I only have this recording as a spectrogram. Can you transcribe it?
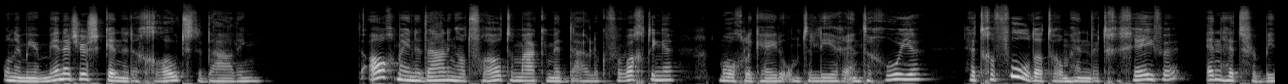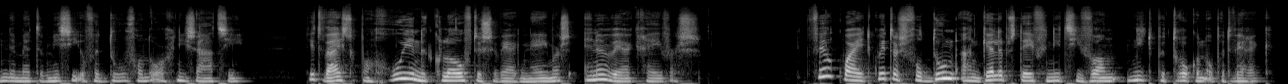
Onder meer managers kenden de grootste daling. De algemene daling had vooral te maken met duidelijke verwachtingen, mogelijkheden om te leren en te groeien, het gevoel dat er om hen werd gegeven en het verbinden met de missie of het doel van de organisatie. Dit wijst op een groeiende kloof tussen werknemers en hun werkgevers. Veel quiet quitters voldoen aan Gallup's definitie van niet betrokken op het werk.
